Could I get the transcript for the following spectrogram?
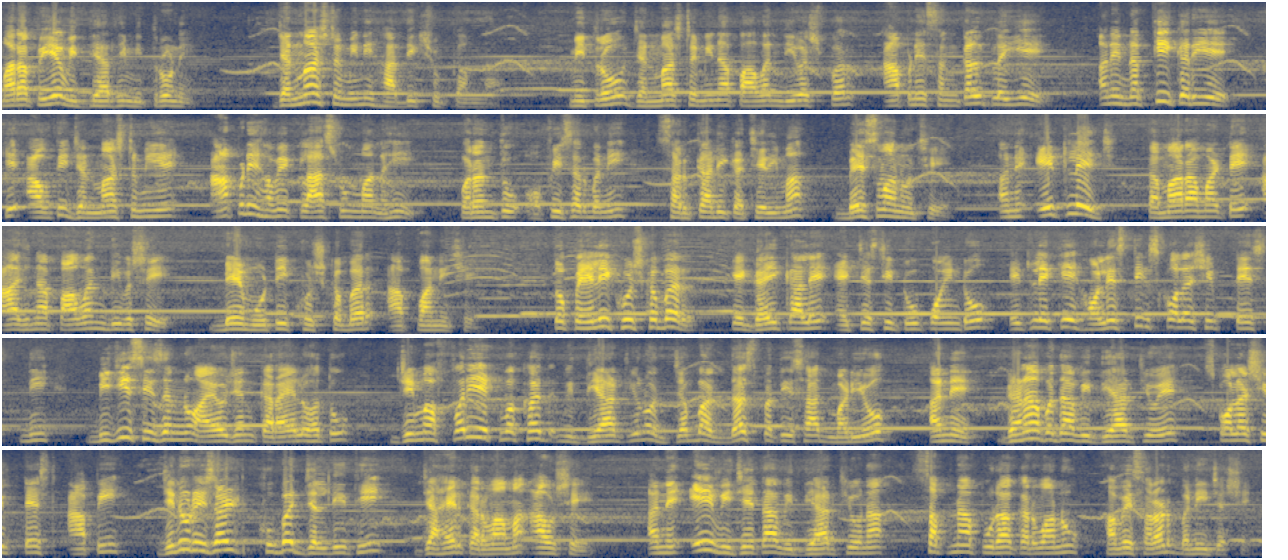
મારા પ્રિય વિદ્યાર્થી મિત્રોને, જન્માષ્ટમીની હાર્દિક શુભકામના. મિત્રો, જન્માષ્ટમીના પાવન દિવસ પર આપણે સંકલ્પ લઈએ અને નક્કી કરીએ કે આવતી જન્માષ્ટમીએ આપણે હવે ક્લાસરૂમમાં નહીં, પરંતુ ઓફિસર બની સરકારી કચેરીમાં બેસવાનું છે. અને એટલે જ તમારા માટે આજના પાવન દિવસે બે મોટી ખુશખબર આપવાની છે. તો પહેલી ખુશખબર કે ગઈકાલે એચએસસી ટુ પોઈન્ટ એટલે કે હોલિસ્ટિક સ્કોલરશિપ ટેસ્ટની બીજી સિઝનનું આયોજન કરાયેલું હતું, જેમાં ફરી એક વખત વિદ્યાર્થીઓનો જબરદસ્ત પ્રતિસાદ મળ્યો અને ઘણા બધા વિદ્યાર્થીઓએ સ્કોલરશિપ ટેસ્ટ આપી, જેનું રિઝલ્ટ ખૂબ જ જલ્દીથી જાહેર કરવામાં આવશે. અને એ વિજેતા વિદ્યાર્થીઓના સપના પૂરા કરવાનું હવે સરળ બની જશે.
